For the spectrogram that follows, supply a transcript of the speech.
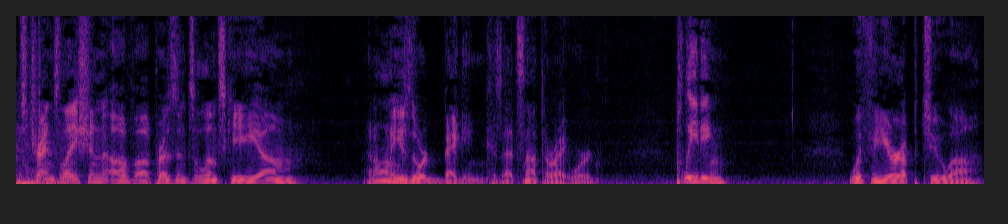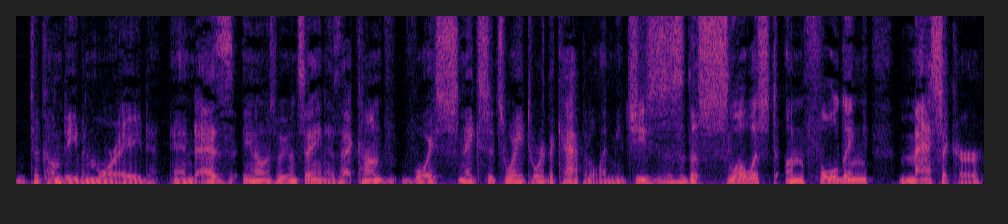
It's translation of uh, President Zelensky. Um, I don't want to use the word begging because that's not the right word. Pleading with the Europe to uh, to come to even more aid. And as you know, as we've been saying, as that convoy snakes its way toward the capital, I mean, geez, this is the slowest unfolding massacre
